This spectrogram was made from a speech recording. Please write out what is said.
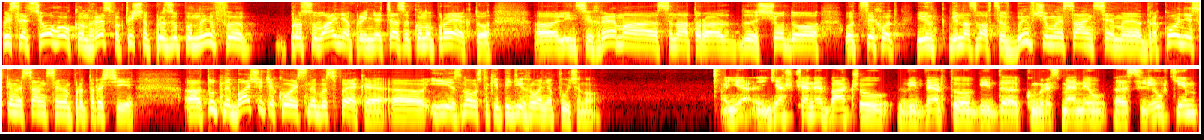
після цього Конгрес фактично призупинив. Е, Просування прийняття законопроекту е, Лінсі Грема, сенатора, щодо оцих, от і він він назвав це вбивчими санкціями, драконівськими санкціями проти Росії. Е, Тут не бачать якоїсь небезпеки е, і знову ж таки підігрування Путіну. Я, я ще не бачу відверто від е, конгресменів е, слів втім,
